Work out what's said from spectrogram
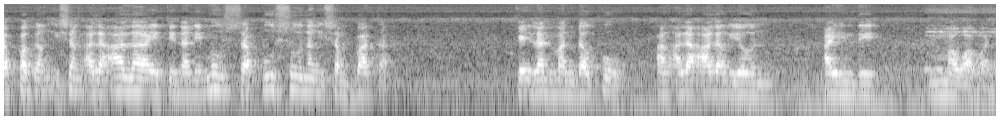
Kapag ang isang alaala ay tinanim mo sa puso ng isang bata, kailanman daw po ang alaalang yon ay hindi mawawala.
